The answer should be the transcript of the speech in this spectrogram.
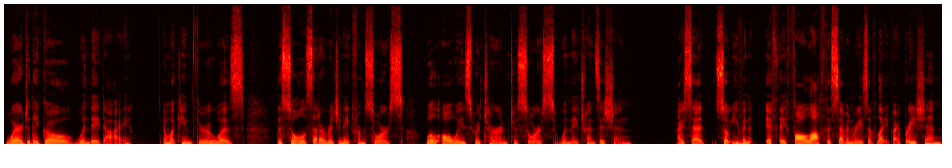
Where do they go when they die? And what came through was the souls that originate from Source will always return to Source when they transition. I said, so even if they fall off the seven rays of light vibration,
